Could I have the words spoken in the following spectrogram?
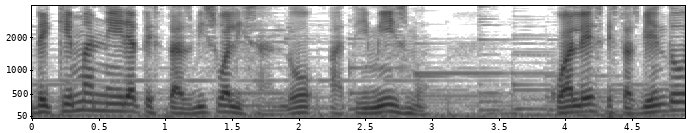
¿De qué manera te estás visualizando a ti mismo? ¿Cuál es? ¿Estás viendo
